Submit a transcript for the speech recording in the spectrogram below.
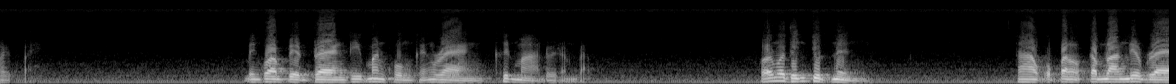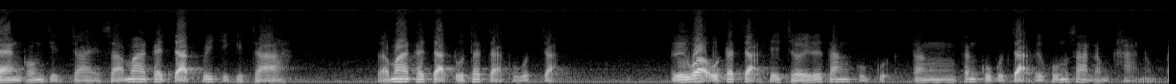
ค่อยๆไป เป็นความเปลี่ยนแปลงที่มั่นคงแข็งแรงขึ้นมาโดยลำดับพอมาถึงจุดหนึ่งถ้าหากกำลังเรียบแรงของจิตใจ สามารถขจัดวิจิกิจฉาสามารถขจัดอุทจักกุกุจจะหรือว่าอุทจักเฉยๆหรือทั้งกุกุทั้งทั้งกุกุจะคือคุ้งซ่านรำคาญลงไป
